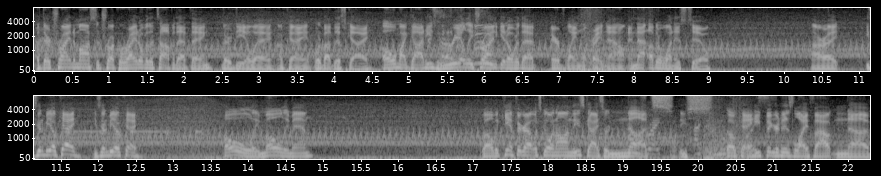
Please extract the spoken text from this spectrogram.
But they're trying to monster truck right over the top of that thing. Their DOA. Okay. What about this guy? Oh my God, he's really trying to get over that airplane right now, and that other one is too. All right. He's gonna be okay. He's gonna be okay. Holy moly, man. Well, we can't figure out what's going on. These guys are nuts. These okay. He figured his life out, and uh,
